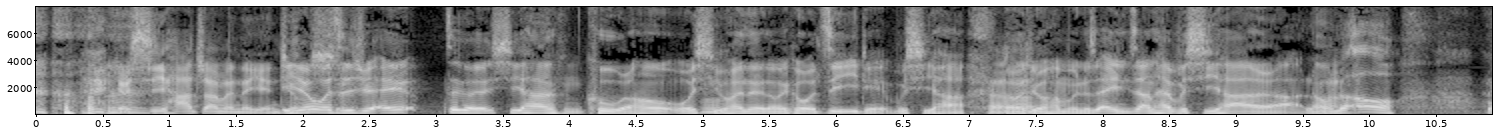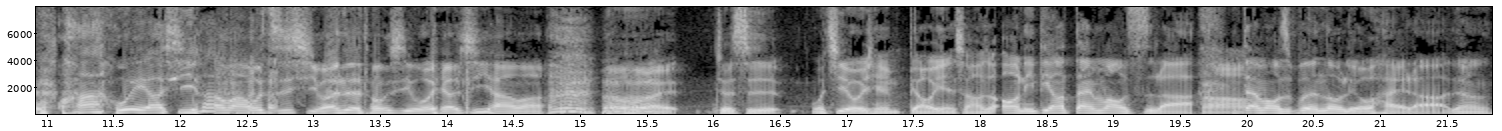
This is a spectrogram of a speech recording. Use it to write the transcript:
有嘻哈专门的研究。以前我只是觉得，哎、这个嘻哈很酷，然后我喜欢这个东西，可我自己一点也不嘻哈。嗯然后就他们就说，哎、你这样太不嘻哈了啦。然后我说，哦。我哈，我也要嘻哈吗？我只是喜欢这个东西，我也要嘻哈吗？然后后来就是，我记得我以前表演的时候，他说：“哦，你一定要戴帽子啦，戴帽子不能露刘海啦，这样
